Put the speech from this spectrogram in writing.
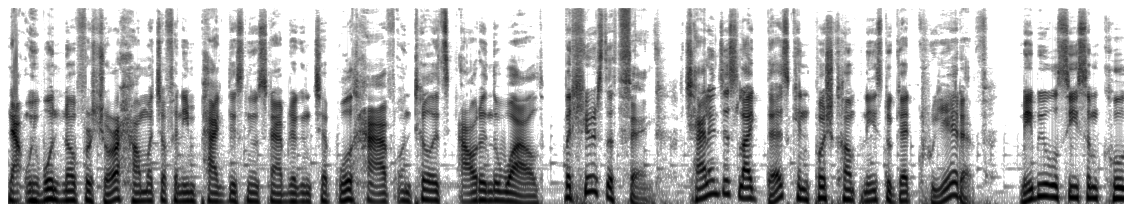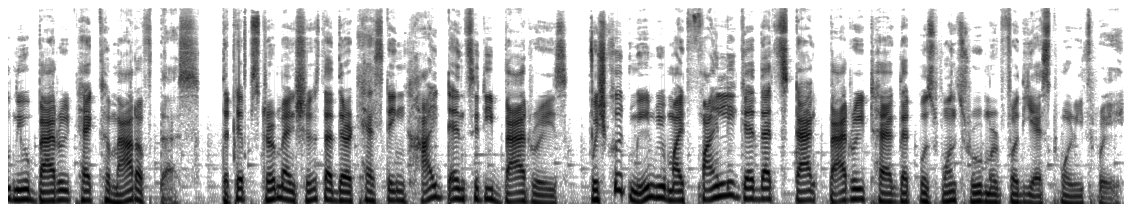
Now we won't know for sure how much of an impact this new Snapdragon chip will have until it's out in the wild. But here's the thing, challenges like this can push companies to get creative. Maybe we'll see some cool new battery tech come out of this. The tipster mentions that they're testing high density batteries which could mean we might finally get that stacked battery tag that was once rumored for the S23.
